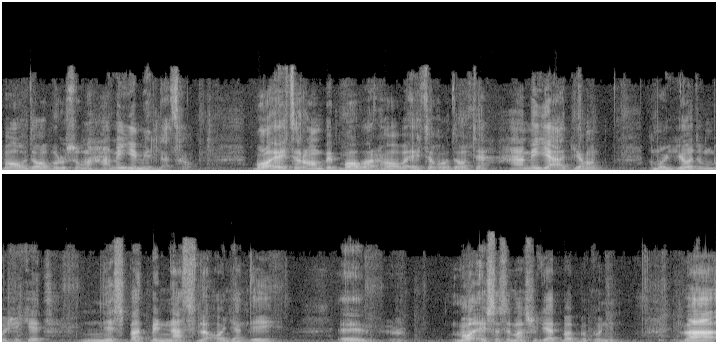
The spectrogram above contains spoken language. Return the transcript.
با آداب و رسوم همه ملت ها با احترام به باورها و اعتقادات همه ادیان اما یادمون باشه که نسبت به نسل آینده ما احساس مسئولیت باید بکنیم. و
